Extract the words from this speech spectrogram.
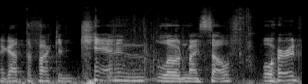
I got the fucking cannon load myself board.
